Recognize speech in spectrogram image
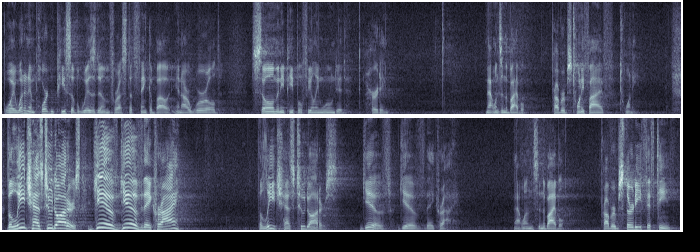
Boy, what an important piece of wisdom for us to think about in our world. So many people feeling wounded, hurting. And that one's in the Bible Proverbs 25 20. The leech has two daughters. Give, give, they cry. The leech has two daughters. Give, give, they cry. That one's in the Bible. Proverbs 30 15.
